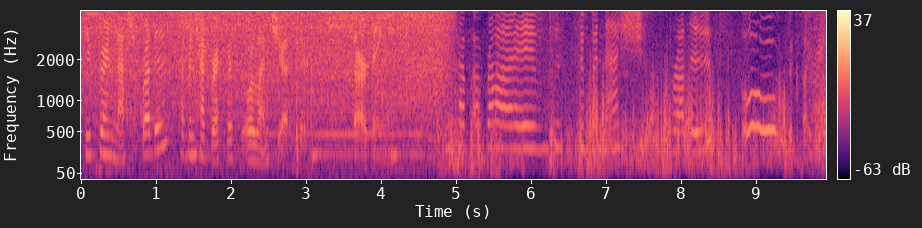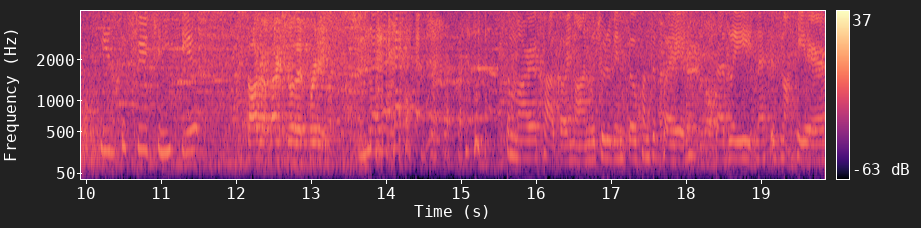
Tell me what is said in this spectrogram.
Super Nash Brothers. Haven't had breakfast or lunch yet, so starving. We have arrived. Super Nash Brothers. Oh, it's exciting. Here's the food. Can you see it? Saga, make sure they're pretty. Some Mario Kart going on, which would have been so fun to play. Sadly, Ness is not here.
